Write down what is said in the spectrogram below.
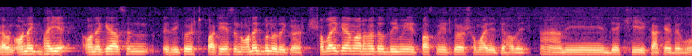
কারণ অনেক ভাই অনেকে আছেন রিকোয়েস্ট পাঠিয়েছেন অনেকগুলো রিকোয়েস্ট সবাইকে আমার হয়তো দুই মিনিট পাঁচ মিনিট করে সময় দিতে হবে। হ্যাঁ আমি দেখি কাকে দেবো।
